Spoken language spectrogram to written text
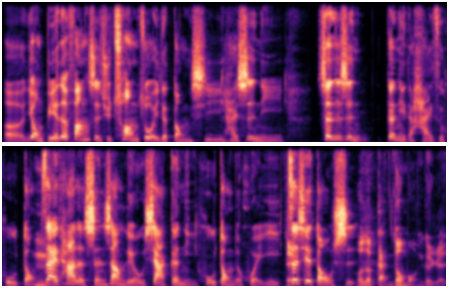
呃用别的方式去创作一个东西，还是你甚至是。跟你的孩子互动，嗯、在他的身上留下跟你互动的回忆，这些都是或者感动某一个人。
